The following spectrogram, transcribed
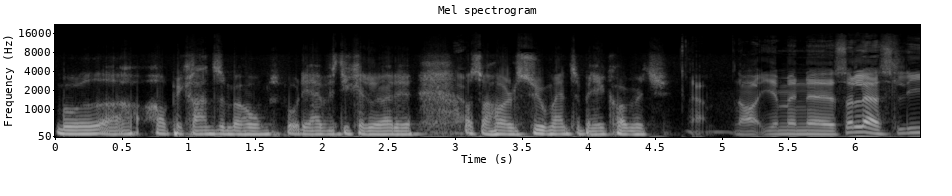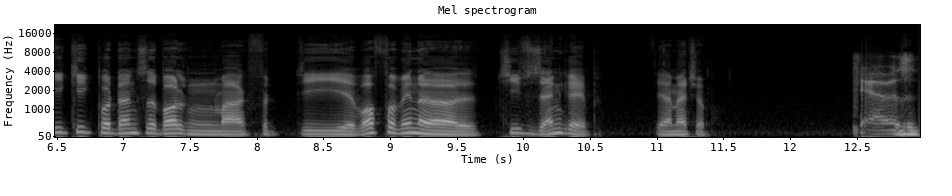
måde at, at begrænse Mahomes på. Det er, hvis de kan gøre det, ja. og så holde syv mand tilbage i coverage. Ja. Nå, jamen, øh, så lad os lige kigge på den anden side af bolden, Mark, fordi øh, hvorfor vinder Chiefs angreb det her matchup? Ja, altså,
